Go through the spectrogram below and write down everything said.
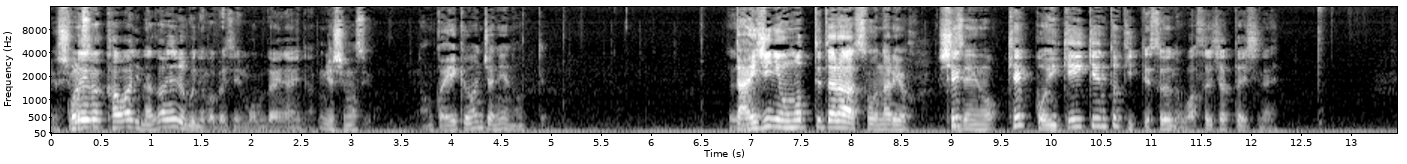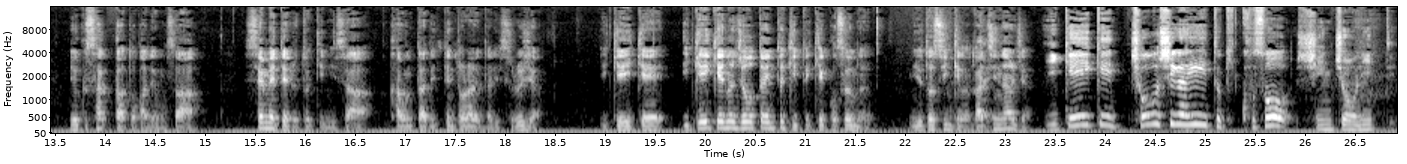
いやしますよ。これが川に流れる分には別に問題ないな。いやしますよ。なんか影響あんじゃねえのって。大事に思ってたらそうなるよ。自然を。結構イケイケの時ってそういうの忘れちゃったりしない？よくサッカーとかでもさ攻めてる時にさカウンターで1点取られたりするじゃん。イケイケ。イケイケの状態の時って結構そういうのミュート神経がガチになるじゃん、イケイケ調子がいい時こそ慎重にっていう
